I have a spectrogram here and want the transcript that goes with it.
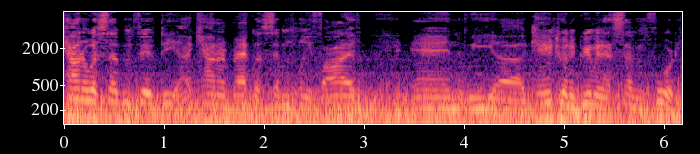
countered with 750. I countered back with 725, and we uh, came to an agreement at 740.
